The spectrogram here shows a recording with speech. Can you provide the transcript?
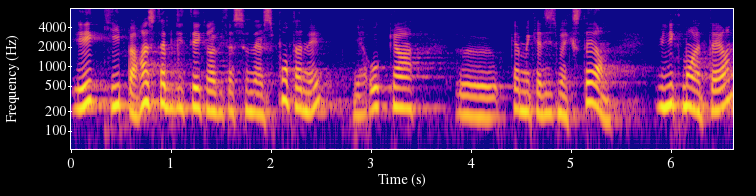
et qui, par instabilité gravitationnelle spontanée, il n'y a aucun, euh, mécanisme externe, uniquement interne,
